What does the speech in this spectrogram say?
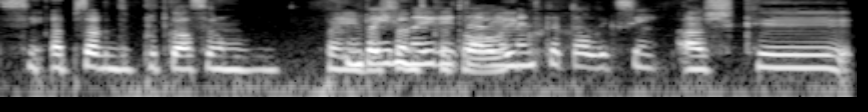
Sim, apesar de Portugal ser um país, um país bastante maioritariamente católico, católico, sim. acho que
